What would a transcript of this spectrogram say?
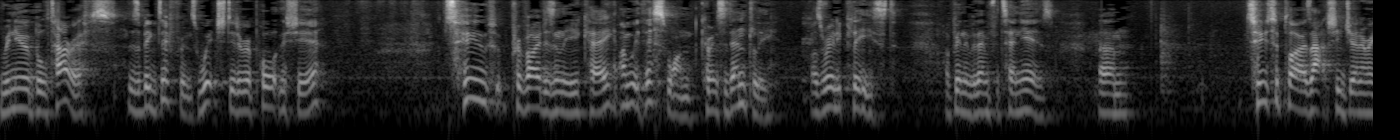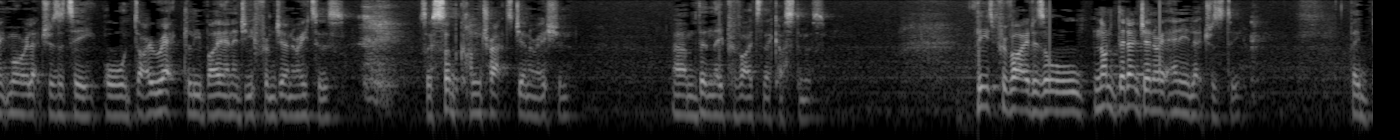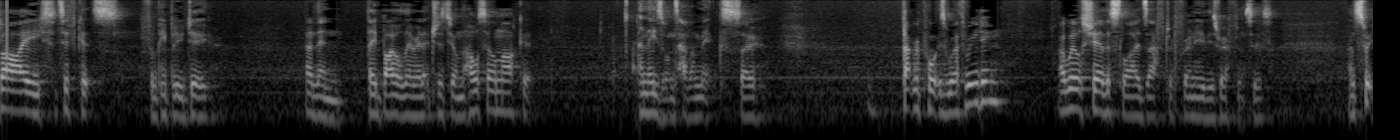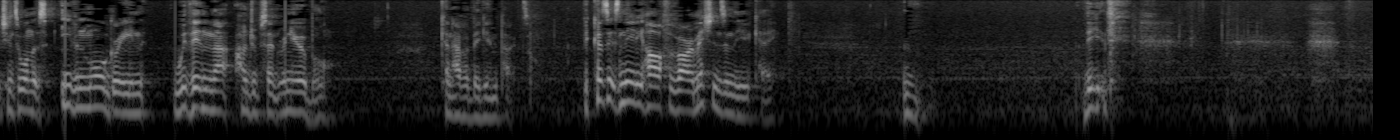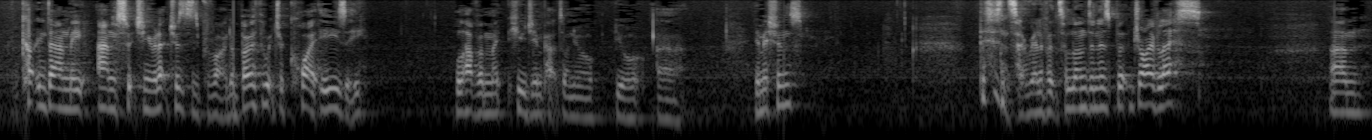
renewable tariffs, there's a big difference. Which did a report this year. Two providers in the UK. I'm with this one, coincidentally. I was really pleased. I've been with them for 10 years. Um, two suppliers actually generate more electricity or directly buy energy from generators, so subcontract generation, um, than they provide to their customers. These providers all, not, they don't generate any electricity. They buy certificates from people who do, and then they buy all their electricity on the wholesale market. And these ones have a mix. So that report is worth reading. I will share the slides after for any of these references. And switching to one that's even more green within that 100% renewable can have a big impact. Because it's nearly half of our emissions in the UK, the, cutting down meat and switching your electricity provider, both of which are quite easy, will have a huge impact on your, your uh, emissions. This isn't so relevant to Londoners, but drive less. Um,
